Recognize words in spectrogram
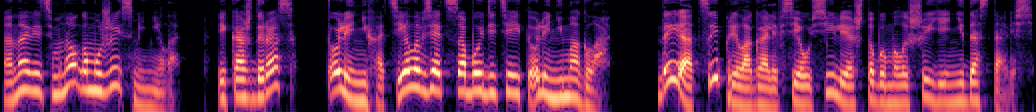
Она ведь много мужей сменила. И каждый раз то ли не хотела взять с собой детей, то ли не могла. Да и отцы прилагали все усилия, чтобы малыши ей не достались.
